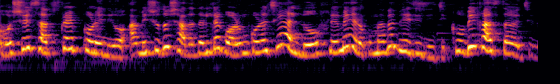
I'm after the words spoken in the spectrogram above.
অবশ্যই সাবস্ক্রাইব করে নিও। আমি শুধু সাদা তেলটা গরম করেছি আর লো ফ্লেমে এরকম ভাবে ভেজে দিয়েছি খুবই খাস্তা হয়েছিল।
